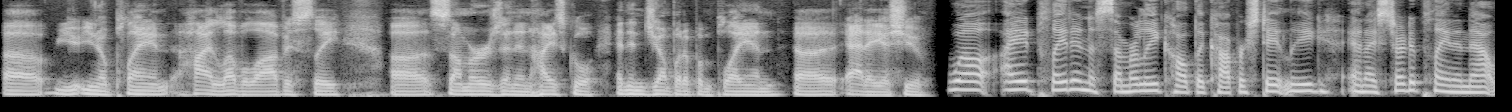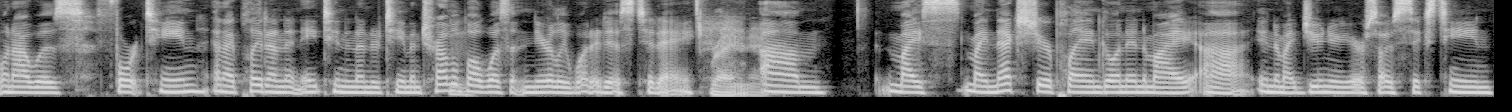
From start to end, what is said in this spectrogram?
Uh, you, you know, playing high level, obviously, uh, summers and in high school, and then jumping up and playing uh, at ASU. Well, I had played in a summer league called the Copper State League, and I started playing in that when I was 14, and I played on an 18 and under team. And travel Hmm. ball wasn't nearly what it is today. Right. yeah. um my my next year playing going into my uh into my junior year so i was 16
